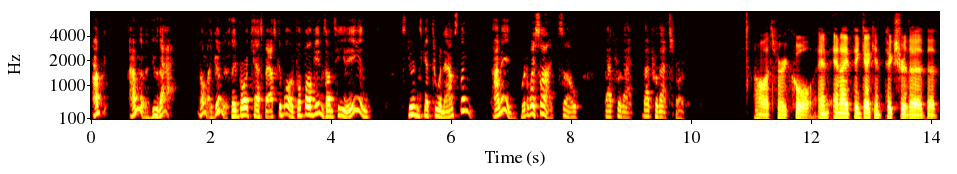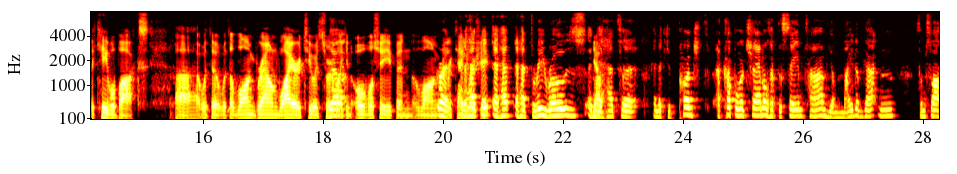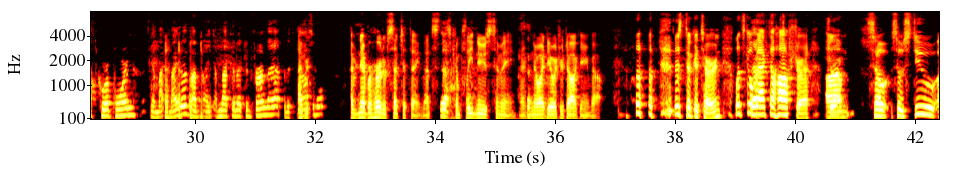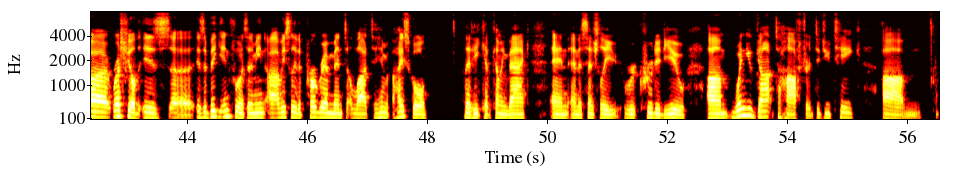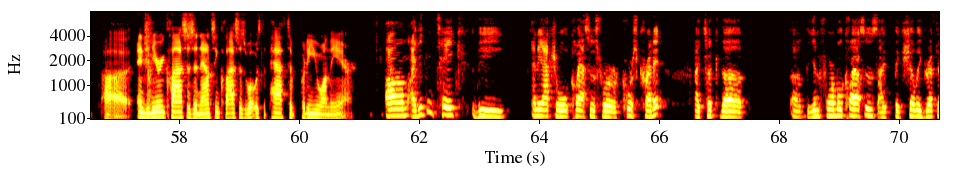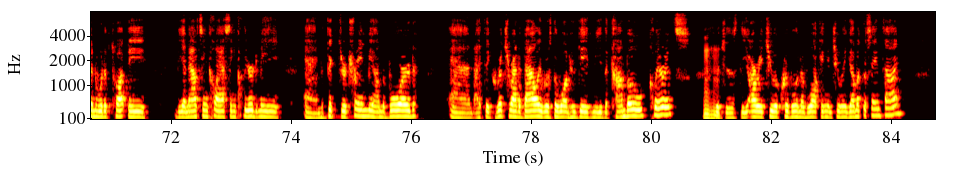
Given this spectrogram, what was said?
I'm I'm going to do that. Oh my goodness, they broadcast basketball and football games on TV, and students get to announce them. I'm in. Where do I sign? So that's where that that's where that started. Oh, that's very cool. And and I think I can picture the the, the cable box uh, with the with the long brown wire to it, sort yeah. of like an oval shape and a long right. rectangular it had, shape. It, it, had it had three rows, and yep. you had to. And if you punched a couple of channels at the same time, you might have gotten some soft core porn. You might might have. I'm, I'm not going to confirm that, but it's possible. I've, I've never heard of such a thing. That's that's yeah. complete news to me. I have no idea what you're talking about. this took a turn. Let's go back to Hofstra. Sure. Um, so, so Stu uh, Rushfield is uh, is a big influence. I mean, obviously, the program meant a lot to him at the high school. That he kept coming back and and essentially recruited you. Um, when you got to Hofstra, did you take um, uh, engineering classes, announcing classes? What was the path to putting you on the air? Um, I didn't take the any actual classes for course credit. I took the uh, the informal classes. I think Shelley Griffin would have taught me the announcing class and cleared me, and Victor trained me on the board. And I think Rich Radabali was the one who gave me the combo clearance, mm-hmm. which is the RHU equivalent of walking and chewing gum at the same time.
